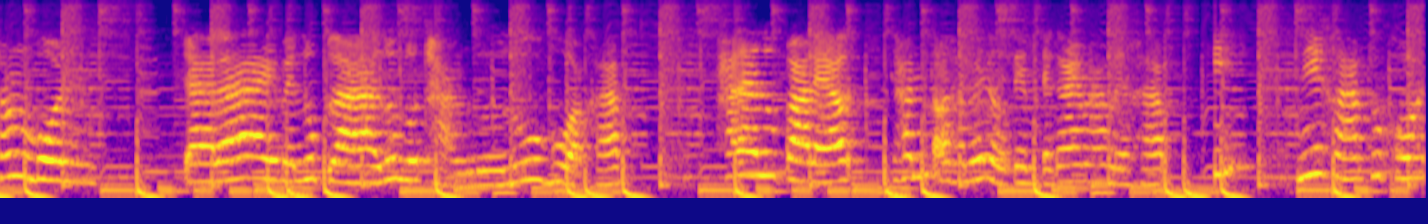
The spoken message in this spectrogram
ข้างบนจะได้เป็นรูปปลารูปรถถังหรือรูปบวกครับ ถ้าได้รูปปลาแล้วขั้นตอนทำให้เหลืองเต็มจะง่ายมากเลยครับนี่นี่ครับทุกคน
